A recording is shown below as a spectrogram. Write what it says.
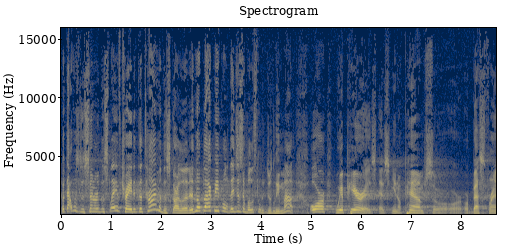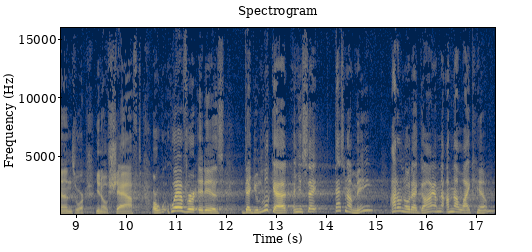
But that was the center of the slave trade at the time of the Scarlet Letter. There's no black people. They just said, well, let's just leave them out. Or we appear as, as you know, pimps or, or, or best friends or, you know, Shaft or wh- whoever it is that you look at and you say, that's not me. I don't know that guy. I'm not, I'm not like him.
